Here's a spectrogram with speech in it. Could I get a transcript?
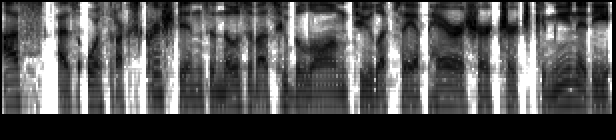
us as Orthodox Christians and those of us who belong to, let's say, a parish or a church community,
